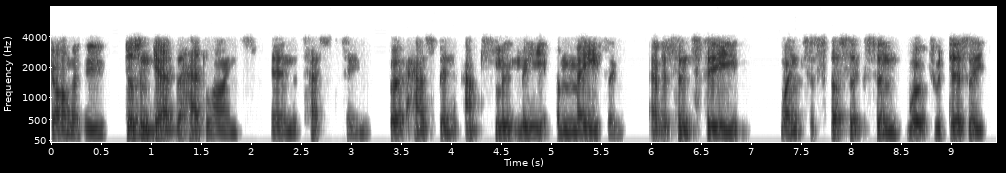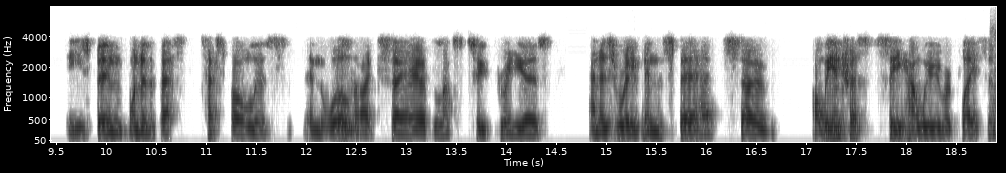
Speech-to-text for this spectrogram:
Sharma, who doesn't get the headlines in the test team, but has been absolutely amazing ever since he went to Sussex and worked with Dizzy. He's been one of the best test bowlers in the world, I'd say, over the last two, three years, and has really been the spearhead. So I'll be interested to see how we replace him.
